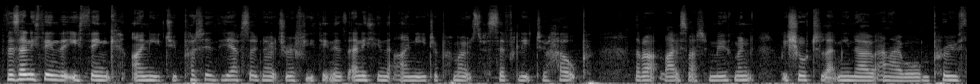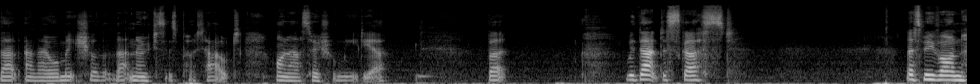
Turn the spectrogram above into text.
if there's anything that you think I need to put into the episode notes, or if you think there's anything that I need to promote specifically to help the Black Lives Matter movement, be sure to let me know and I will improve that and I will make sure that that notice is put out on our social media. But with that discussed, let's move on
